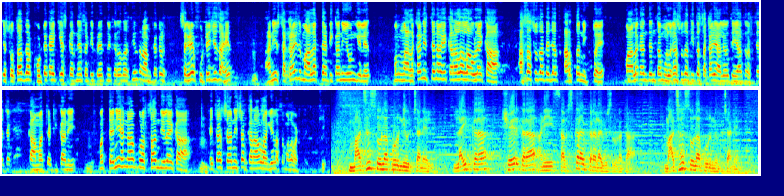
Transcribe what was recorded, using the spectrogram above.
ते स्वतः जर खोटं काही केस करण्यासाठी प्रयत्न करत असतील तर आमच्याकडे सगळे फुटेजेस आहेत. आणि सकाळीच मालक त्या ठिकाणी येऊन गेलेत. मग मालकानेच त्यांना हे करायला लावलंय का? असा सुद्धा त्याच्यात अर्थ निघतोय. मालक आणि त्यांचा मुलगा सुद्धा तिथं सकाळी आले होते याच रस्त्याच्या कामाच्या ठिकाणी. मग त्यांनी ह्यांना प्रोत्साहन दिलंय का? ह्याच्या सहनिशा करावं लागेल असं मला वाटतं माझं सोलापूर न्यूज चॅनेल लाईक करा शेअर करा आणि सबस्क्राईब करायला विसरू नका. माझं सोलापूर न्यूज चॅनेल.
